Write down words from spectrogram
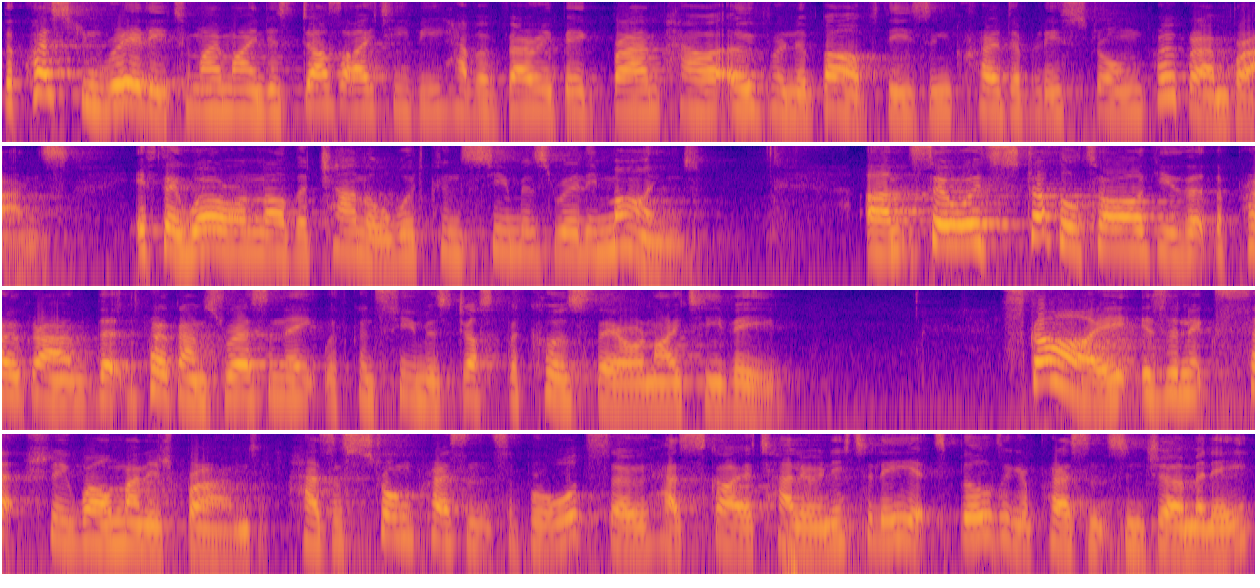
the question, really, to my mind, is does ITV have a very big brand power over and above these incredibly strong program brands? If they were on another channel, would consumers really mind? Um, so I struggle to argue that the, program, that the programs resonate with consumers just because they are on ITV. Sky is an exceptionally well-managed brand, has a strong presence abroad, so has Sky Italia in Italy, it's building a presence in Germany.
